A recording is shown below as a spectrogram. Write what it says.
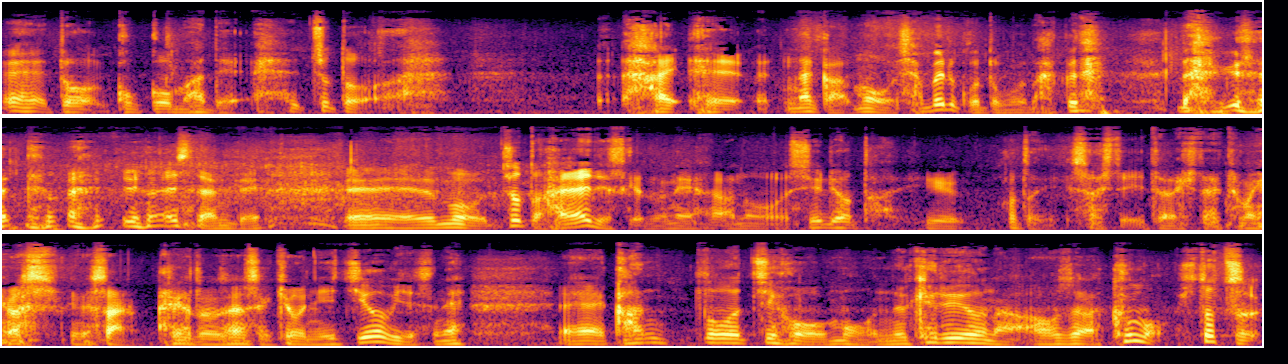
えー、えー、とここまで。ちょっとはい、えー、なんかもう喋ることもなくな なくなってまいりましたんで、えー、もうちょっと早いですけどねあの終了ということにさせていただきたいと思います。皆さんありがとうございました今日日曜日ですね、えー、関東地方もう抜けるような青空雲一つ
